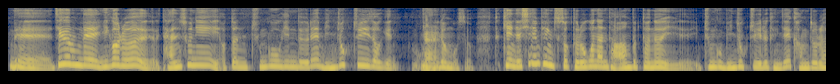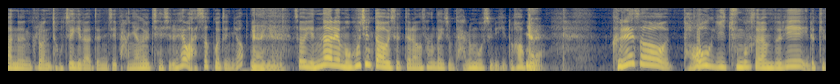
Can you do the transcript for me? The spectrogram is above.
네, 지금 근데 이거를 단순히 어떤 중국인들의 민족주의적인 뭐 네. 이런 모습, 특히 이제 시진핑 주석 들어오고 난 다음부터는 이 중국 민족주의를 굉장히 강조를 하는 그런 정책이라든지 방향을 제시를 해 왔었거든요. 예, 예. 그래서 옛날에 뭐 후진타오 있을 때랑 상당히 좀 다른 모습이기도 하고. 예. 그래서 더욱 이 중국 사람들이 이렇게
